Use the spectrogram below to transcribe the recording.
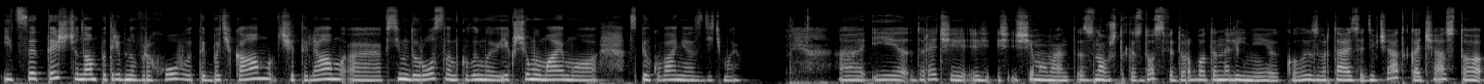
І це те, що нам потрібно враховувати батькам, вчителям, е, всім дорослим, коли ми, якщо ми маємо спілкування з дітьми. І, до речі, ще момент знову ж таки з досвіду роботи на лінії, коли звертаються дівчатка, часто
